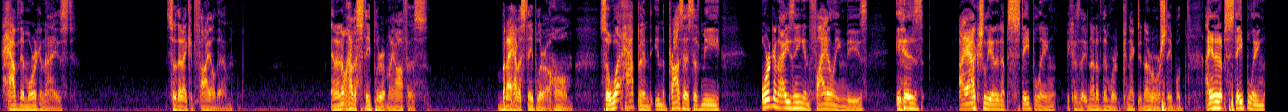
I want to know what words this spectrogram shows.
have them organized so that I could file them. And I don't have a stapler at my office, but I have a stapler at home. So what happened in the process of me organizing and filing these is I actually ended up stapling because they, none of them were connected, none of them were stapled. I ended up stapling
